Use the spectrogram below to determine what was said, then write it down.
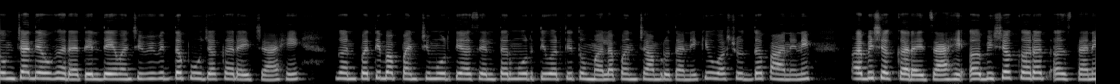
तुमच्या देवघरातील देवांची विविध पूजा करायची आहे. गणपती बाप्पांची मूर्ती असेल तर मूर्तीवरती तुम्हाला पंचामृताने किंवा शुद्ध पाण्याने अभिषेक करायचा आहे. अभिषेक करत असताना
